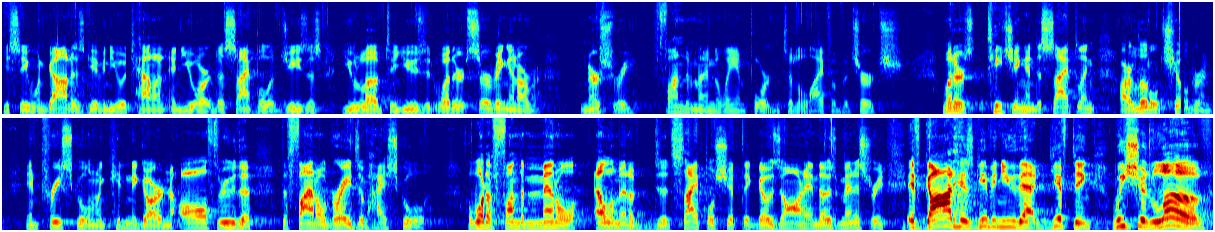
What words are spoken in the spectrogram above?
You see, when God has given you a talent and you are a disciple of Jesus, you love to use it, whether it's serving in our nursery, fundamentally important to the life of a church. Whether it's teaching and discipling our little children in preschool and in kindergarten, all through the, the final grades of high school what a fundamental element of discipleship that goes on in those ministries. If God has given you that gifting, we should love,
